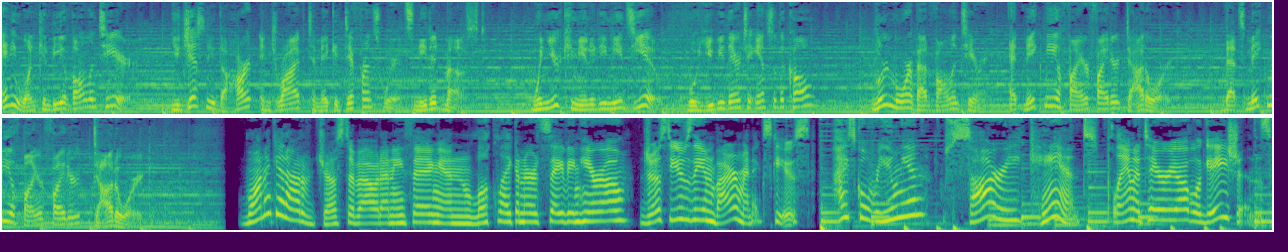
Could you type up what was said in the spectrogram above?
Anyone can be a volunteer. You just need the heart and drive to make a difference where it's needed most. When your community needs you, will you be there to answer the call? Learn more about volunteering at makemeafirefighter.org. That's makemeafirefighter.org. Want to get out of just about anything and look like an earth saving hero? Just use the environment excuse. High school reunion? Sorry, can't. Planetary obligations.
